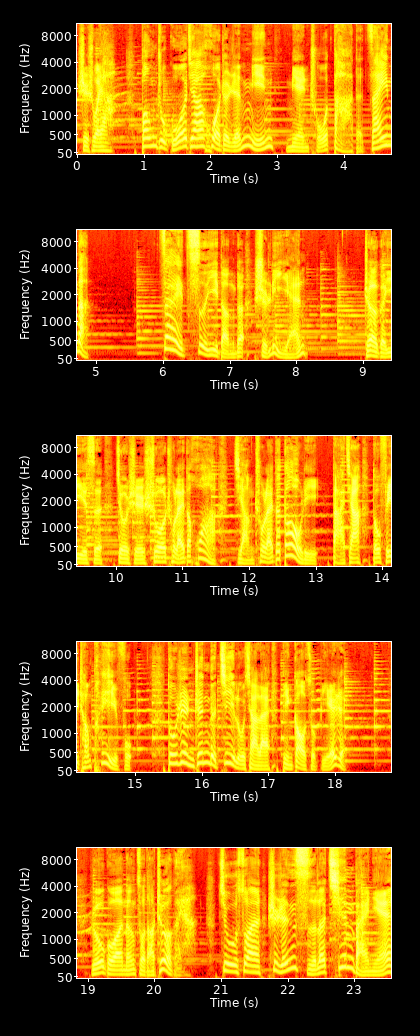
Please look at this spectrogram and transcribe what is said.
是说呀，帮助国家或者人民免除大的灾难；再次一等的是立言。这个意思就是说出来的话、讲出来的道理，大家都非常佩服，都认真的记录下来，并告诉别人。如果能做到这个呀，就算是人死了千百年，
